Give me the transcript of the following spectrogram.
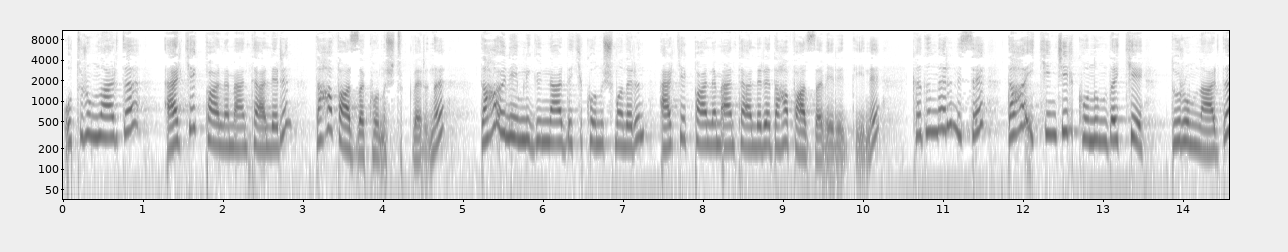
oturumlarda erkek parlamenterlerin daha fazla konuştuklarını, daha önemli günlerdeki konuşmaların erkek parlamenterlere daha fazla verildiğini, kadınların ise daha ikincil konumdaki durumlarda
